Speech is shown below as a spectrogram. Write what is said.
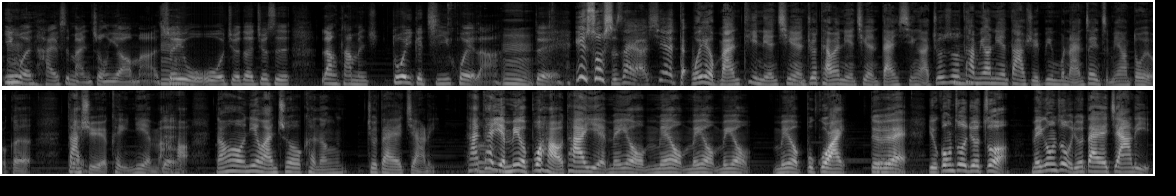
英文还是蛮重要嘛，所以我我觉得就是让他们多一个机会啦。嗯，对，因为说实在啊，现在我也蛮替年轻人，就台湾年轻人担心啊，就是说他们要念大学并不难，再怎么样都有个大学也可以念嘛哈，然后念完之后可能就待在家里，他他也没有不好，他也没有没有没有没有没有不乖。对不对？有工作就做，没工作我就待在家里。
